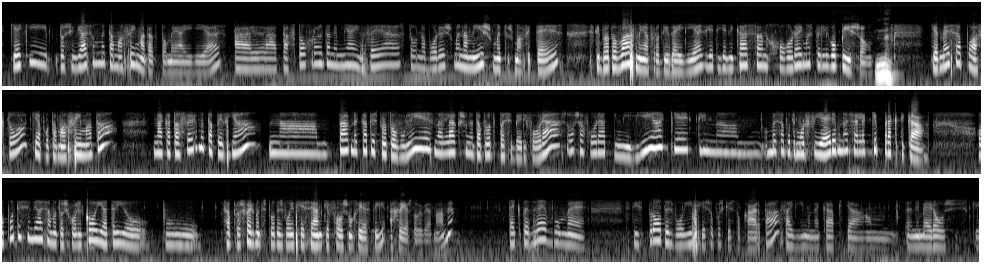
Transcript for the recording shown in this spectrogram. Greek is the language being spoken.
Και έχει, το συνδυάσαμε με τα μαθήματα του τομέα υγείας, αλλά ταυτόχρονα ήταν μια ιδέα στο να μπορέσουμε να μοιήσουμε τους μαθητές στην πρωτοβάθμια φροντίδα υγείας, γιατί γενικά σαν χώρα είμαστε λίγο πίσω. Ναι. Και μέσα από αυτό και από τα μαθήματα να καταφέρουμε τα παιδιά να πάρουν κάποιες πρωτοβουλίες, να αλλάξουν τα πρότυπα συμπεριφοράς όσο αφορά την υγεία και την, μέσα από τη μορφή έρευνας αλλά και πρακτικά. Οπότε συνδυάσαμε το σχολικό ιατρείο που θα προσφέρουμε τις πρώτες βοήθειες εάν και εφόσον χρειαστεί, αχρίαστο βέβαια να είναι. Τα εκπαιδεύουμε στις πρώτες βοήθειες όπως και στο ΚΑΡΠΑ, θα γίνουν κάποια ενημερώσεις και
